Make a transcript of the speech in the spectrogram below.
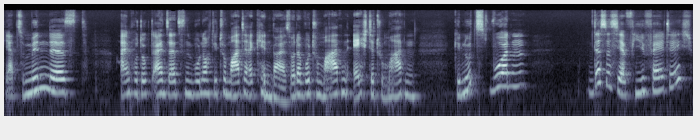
ja zumindest ein Produkt einsetzen, wo noch die Tomate erkennbar ist oder wo Tomaten, echte Tomaten genutzt wurden. Das ist ja vielfältig.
